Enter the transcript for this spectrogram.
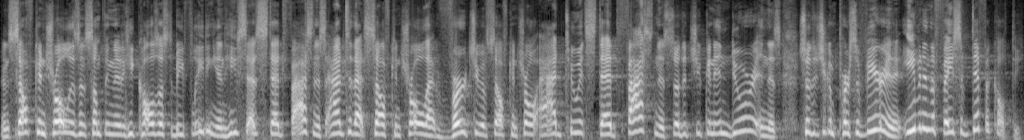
And self control isn't something that he calls us to be fleeting in. He says steadfastness. Add to that self control, that virtue of self control, add to it steadfastness so that you can endure in this, so that you can persevere in it, even in the face of difficulty,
